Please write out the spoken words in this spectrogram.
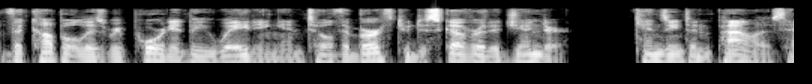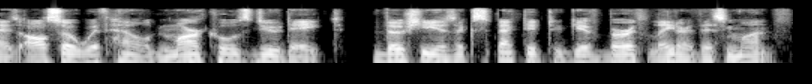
The couple is reportedly waiting until the birth to discover the gender. Kensington Palace has also withheld Markle's due date, though she is expected to give birth later this month,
